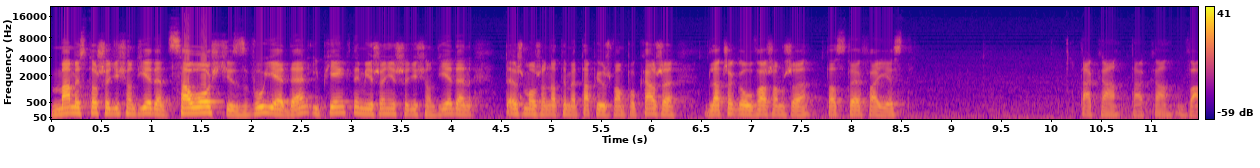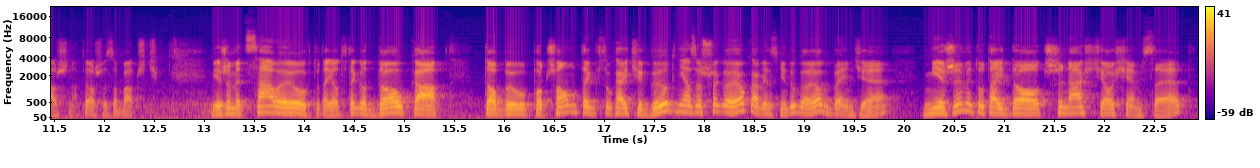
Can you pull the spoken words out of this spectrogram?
mamy 161 całości z W1 i piękne mierzenie 61. Też może na tym etapie już Wam pokażę, dlaczego uważam, że ta strefa jest taka, taka ważna. Proszę zobaczyć. Mierzymy cały ruch tutaj od tego dołka. To był początek, słuchajcie, grudnia zeszłego roku, a więc niedługo rok będzie. Mierzymy tutaj do 13800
